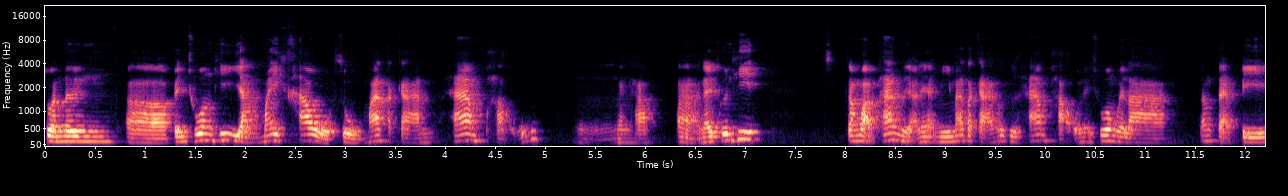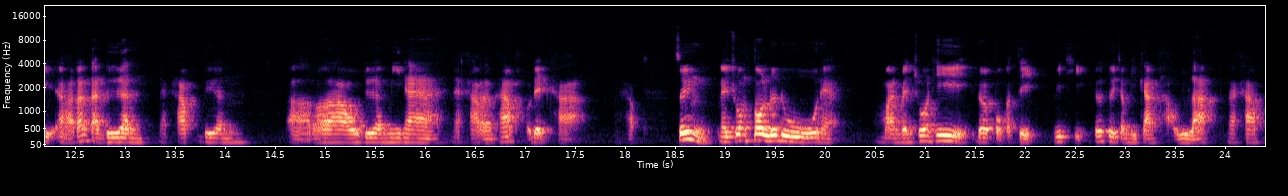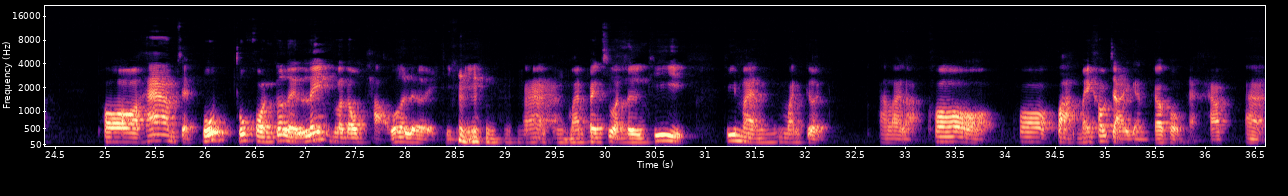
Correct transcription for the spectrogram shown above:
ส่วนหนึ่งเอ่อเป็นช่วงที่ยังไม่เข้าสู่มาตรการห้ามเผานะครับอ่าในพื้นที่จังหวัดภาคเหนือเนี่ยมีมาตรการก็คือห้ามเผาในช่วงเวลา ตั้งแต่ปีอ่าตั้งแต่เดือนนะครับเดือนอ่าราวเดือนมีนานะครับห้ามเผาเด็ดขาดนะครับซึ่งในช่วงต้นฤดูเนี่ยมันเป็นช่วงที่โดยปกติวิถีก็คือจะมีการเผาอยู่แล้วนะครับ พอห้ามเสร็จปุ๊บทุกคนก็เลยเร่งระดมเผากันเลยทีนี้อ่ามันเป็นส่วนหนึ่งที่ที่มันมันเกิดอะไรล่ะข้อข้อความไม่เข้าใจกันครับผมนะครับอ่า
